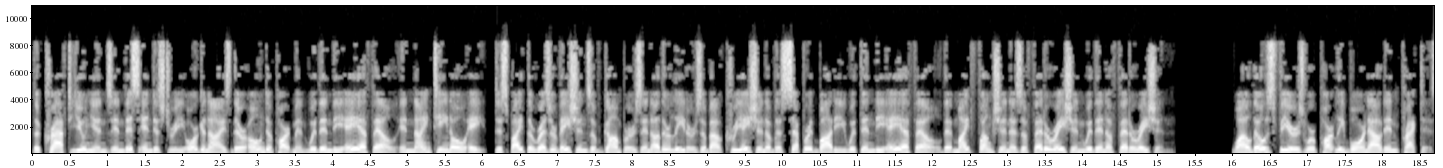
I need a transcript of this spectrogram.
The craft unions in this industry organized their own department within the AFL in 1908, despite the reservations of Gompers and other leaders about creation of a separate body within the AFL that might function as a federation within a federation. While those fears were partly borne out in practice,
